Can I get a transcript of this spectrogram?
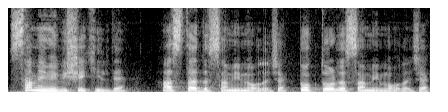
Samimi bir şekilde hasta da samimi olacak, doktor da samimi olacak.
